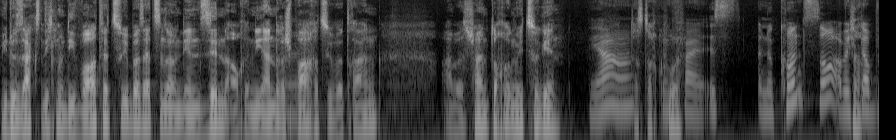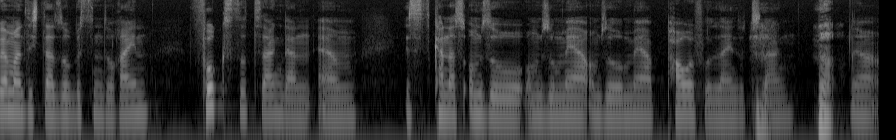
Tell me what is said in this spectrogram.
wie du sagst, nicht nur die Worte zu übersetzen, sondern den Sinn auch in die andere Sprache zu übertragen. Aber es scheint doch irgendwie zu gehen. Ja, Das ist doch auf cool. jeden Fall. Ist eine Kunst so, aber ich Ja. glaube, wenn man sich da so ein bisschen so reinfuchst sozusagen, dann ähm, ist, kann das umso, umso mehr, umso mehr powerful sein sozusagen. Ja. Ja.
